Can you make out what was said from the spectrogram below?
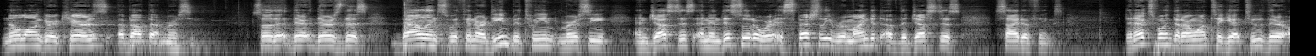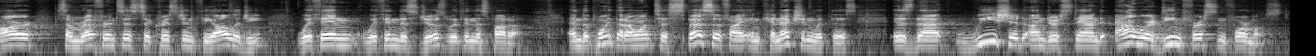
no longer cares about that mercy. So that there, there's this balance within our deen between mercy and justice. And in this surah, we're especially reminded of the justice side of things. The next point that I want to get to, there are some references to Christian theology within, within this juz, within this para. And the point that I want to specify in connection with this is that we should understand our deen first and foremost.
